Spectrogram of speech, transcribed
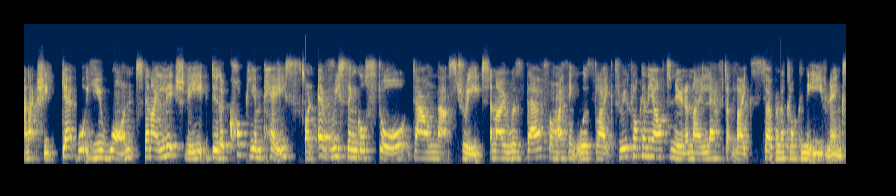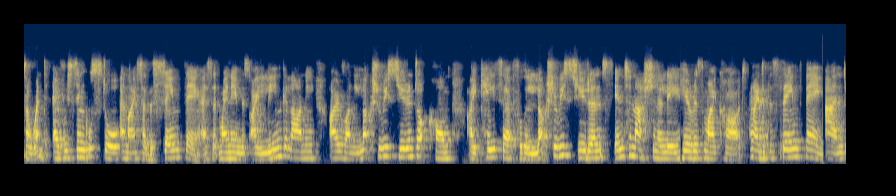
and actually get what you want. Then I literally did a copy and paste on every single store down that street. And I was there from, I think it was like three o'clock in the afternoon and I left at like seven o'clock in the evening. So I went to every single store and I said the same thing thing. I said, My name is Eileen Galani. I run luxurystudent.com. I cater for the luxury students internationally. Here is my card. And I did the same thing. And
